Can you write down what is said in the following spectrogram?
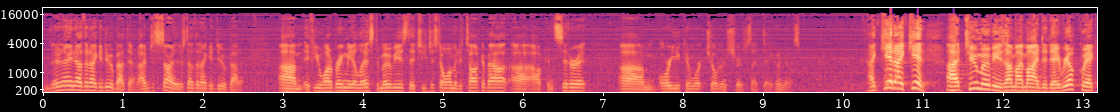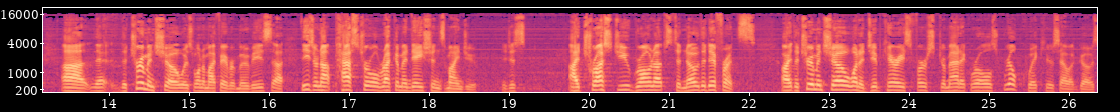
There ain't nothing I can do about that. I'm just sorry. There's nothing I can do about it. Um, if you want to bring me a list of movies that you just don't want me to talk about, uh, I'll consider it. Um, or you can work children's church that day. Who knows? I kid, I kid. Uh, two movies on my mind today, real quick. Uh, the, the, Truman Show is one of my favorite movies. Uh, these are not pastoral recommendations, mind you. you just, I trust you, grown ups, to know the difference. All right, The Truman Show, one of Jim Carrey's first dramatic roles. Real quick, here's how it goes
